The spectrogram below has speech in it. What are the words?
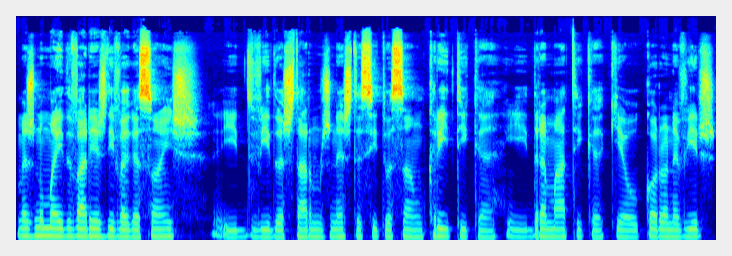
mas no meio de várias divagações e devido a estarmos nesta situação crítica e dramática que é o coronavírus,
